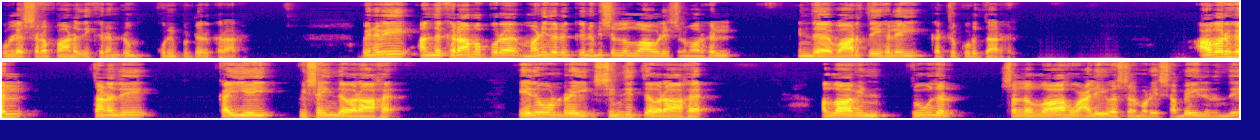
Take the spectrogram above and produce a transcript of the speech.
உள்ள சிறப்பான திக்கர் என்றும் குறிப்பிட்டிருக்கிறார்கள் எனவே அந்த கிராமப்புற மனிதருக்கு நபிசல்லா அலிஸ்லாம் அவர்கள் இந்த வார்த்தைகளை கற்றுக் கொடுத்தார்கள். அவர்கள் தனது கையை பிசைந்தவராக ஏதோ ஒன்றை சிந்தித்தவராக அல்லாவின் தூதர் சல்லல்லாஹு அலி வஸ்லமுடைய சபையிலிருந்து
